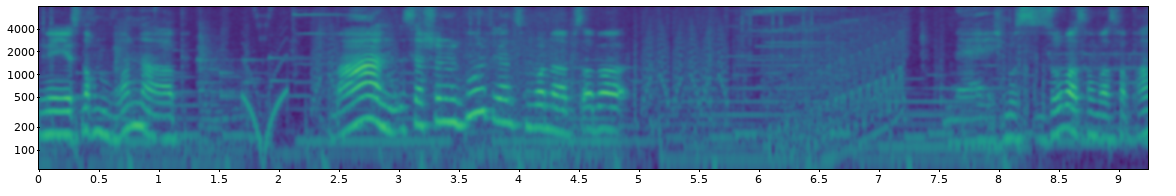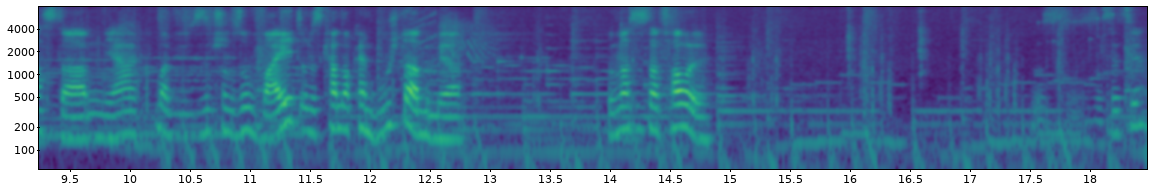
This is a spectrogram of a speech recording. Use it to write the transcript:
Nee, ist noch ein One-Up. Mann, ist ja schön gut, die ganzen One-Ups, aber Nee, ich muss sowas von was verpasst haben. Ja, guck mal, wir sind schon so weit und es kam noch kein Buchstabe mehr. Irgendwas ist da faul. Was, was ist jetzt hier?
